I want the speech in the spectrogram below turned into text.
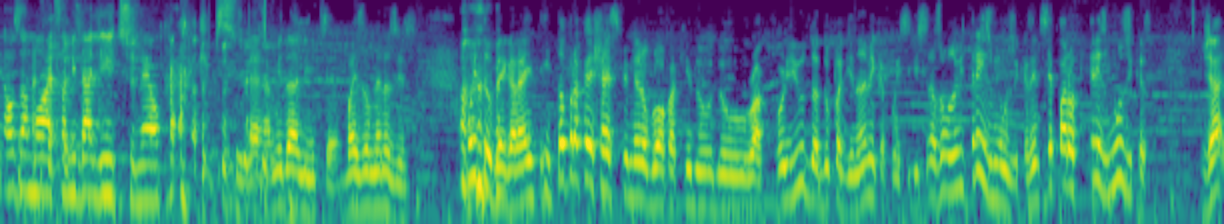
Causa morte, amidalite, né? O cara... Que absurdo. É, amidalite, é mais ou menos isso. Muito bem, galera. Então, para fechar esse primeiro bloco aqui do, do Rock for You, da dupla dinâmica com esse nós vamos ouvir três músicas. A gente separou aqui três músicas, já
